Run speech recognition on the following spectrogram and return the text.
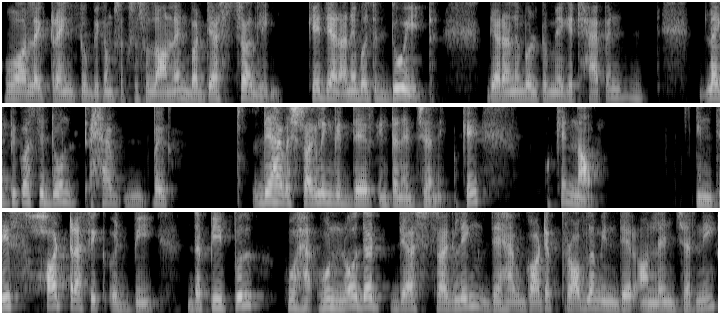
who are like trying to become successful online but they are struggling okay? They are unable to do it they are unable to make it happen like because they don't have like they have a struggling with their internet journey okay? Okay now in this hot traffic would be the people who who know that they are struggling they have got a problem in their online journey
